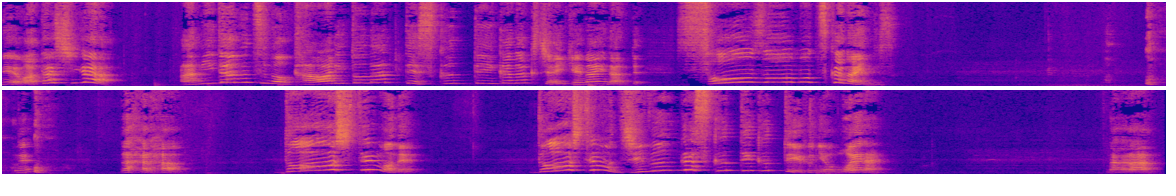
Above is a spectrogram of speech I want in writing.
ね私が阿弥陀仏の代わりとなって救っていかなくちゃいけないなんて想像もつかないんです。ね、だからどうしてもねどうしても自分が救っていくっていうふうには思えない。だから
